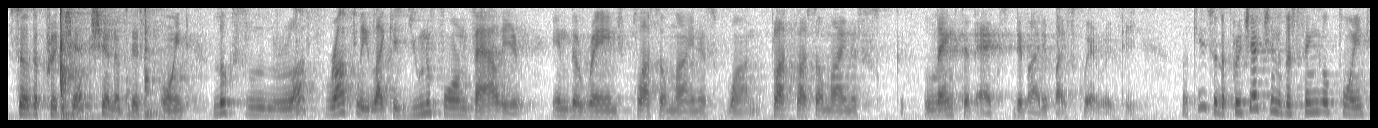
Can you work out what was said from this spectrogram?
So the projection of this point looks rough, roughly like a uniform value in the range plus or minus 1, plus, plus or minus length of x divided by square root d. Okay, so the projection of a single point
